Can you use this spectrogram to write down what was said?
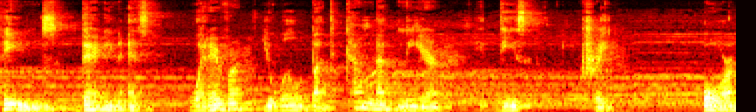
Things therein as wherever you will, but come not near this tree. Or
